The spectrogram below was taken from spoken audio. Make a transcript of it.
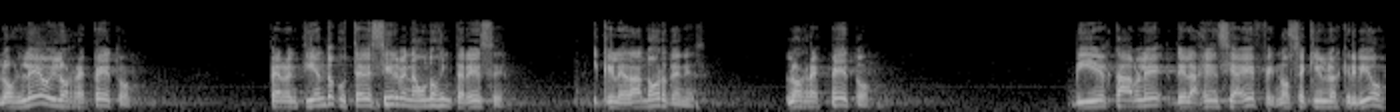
Los leo y los respeto, pero entiendo que ustedes sirven a unos intereses y que le dan órdenes. Los respeto. Vi el cable de la agencia F, no sé quién lo escribió.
